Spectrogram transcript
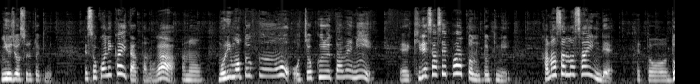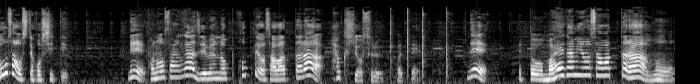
入場する時に。でそこに書いてあったのがあの森本くんをおちょくるために、えー、切れさせパートの時に加納さんのサインで、えっと、動作をしてほしいっていう。で加納さんが自分のほっぺを触ったら拍手をする。こうやって。で、えっと、前髪を触ったらも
